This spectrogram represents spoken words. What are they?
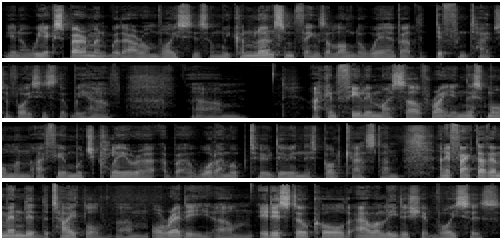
you know we experiment with our own voices and we can learn some things along the way about the different types of voices that we have. Um, I can feel in myself right in this moment. I feel much clearer about what I'm up to doing this podcast, and and in fact, I've amended the title um, already. Um, it is still called Our Leadership Voices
